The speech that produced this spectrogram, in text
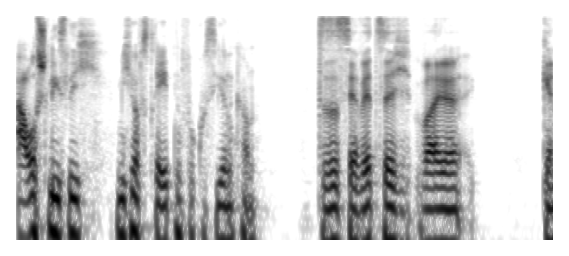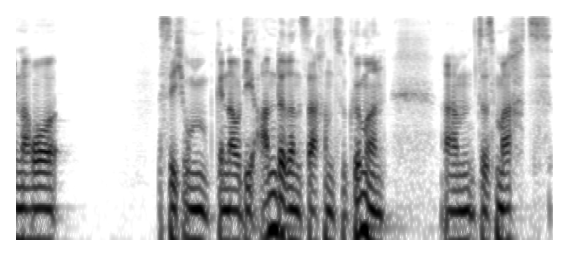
ausschließlich mich aufs Treten fokussieren kann. Das ist sehr witzig, weil genau sich um genau die anderen Sachen zu kümmern, ähm, das macht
